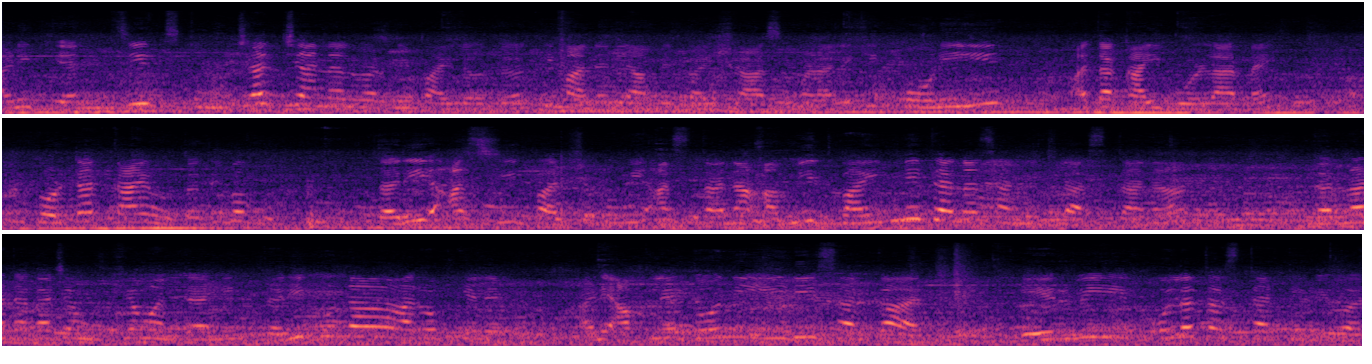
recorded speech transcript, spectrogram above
आणि त्यांचीच तुमच्याच चॅनलवर मी पाहिलं होतं की माननीय अमितभाई शाह असं म्हणाले की कोणीही आता काही बोलणार नाही. पण कोर्टात काय होतं ते बघू. तरी अशी पार्श्वभूमी असताना अमित भाईंनी त्यांना सांगितलं असताना कर्नाटकाच्या मुख्यमंत्र्यांनी तरी पुन्हा आरोप केले. आणि आपले दोन्ही ईडी सरकार एरवी बोलत असतात टी व्हीवर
